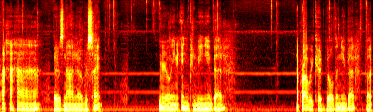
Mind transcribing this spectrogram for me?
Ha ha ha, there's not an oversight. Merely an inconvenient bed. I probably could build a new bed, but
